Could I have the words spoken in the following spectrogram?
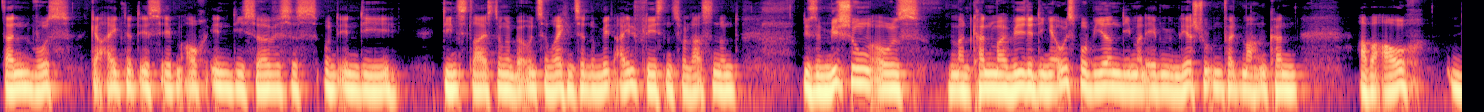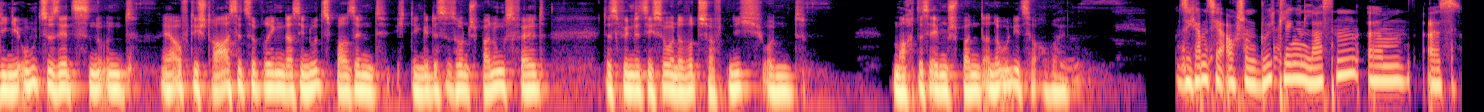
dann, wo es geeignet ist, eben auch in die Services und in die Dienstleistungen bei uns im Rechenzentrum mit einfließen zu lassen. Und diese Mischung aus, man kann mal wilde Dinge ausprobieren, die man eben im Lehrstuhlumfeld machen kann, aber auch Dinge umzusetzen und ja, auf die Straße zu bringen, dass sie nutzbar sind. Ich denke, das ist so ein Spannungsfeld, das findet sich so in der Wirtschaft nicht und macht es eben spannend, an der Uni zu arbeiten. Sie haben es ja auch schon durchklingen lassen. Ähm, als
